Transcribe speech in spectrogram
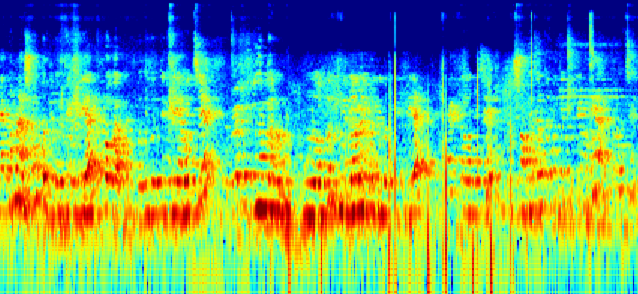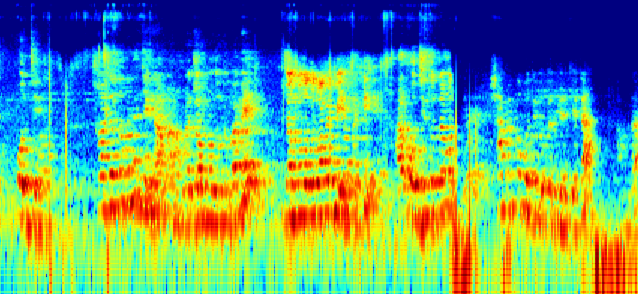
এখন আসো প্রতিবদ্ধী ক্রিয়ার প্রকার প্রতিবদ্ধী ক্রিয়া হচ্ছে দুই ধরনের। মূলত দুই ধরনের প্রতিবদ্ধী ক্রিয়া। একটা হচ্ছে সহজাত প্রতিবদ্ধী ক্রিয়া, একটা হচ্ছে অর্জিত। সহজাত মানে যেটা আমরা জন্মগতভাবে জন্মগতভাবে পেয়ে থাকি। আর অর্জিতটা হচ্ছে সাপেক্ষ প্রতিবদ্ধ ক্রিয়া যেটা আমরা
